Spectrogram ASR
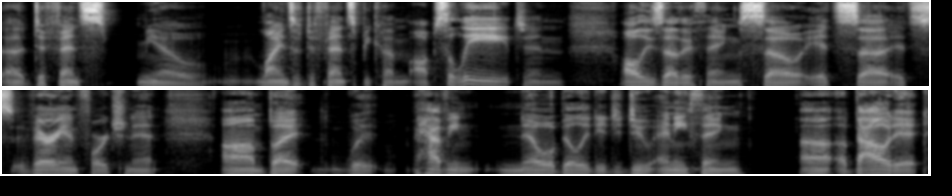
uh, defense. You know, lines of defense become obsolete, and all these other things. So it's uh, it's very unfortunate. Um, but with having no ability to do anything uh, about it,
